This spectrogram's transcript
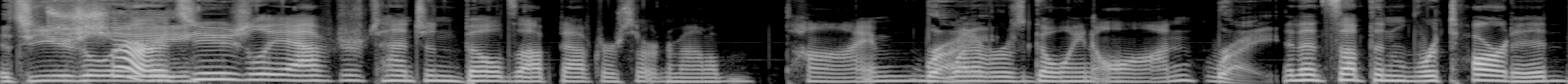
It's usually sure. It's usually after tension builds up after a certain amount of time, Right. whatever's going on, right. and then something retarded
